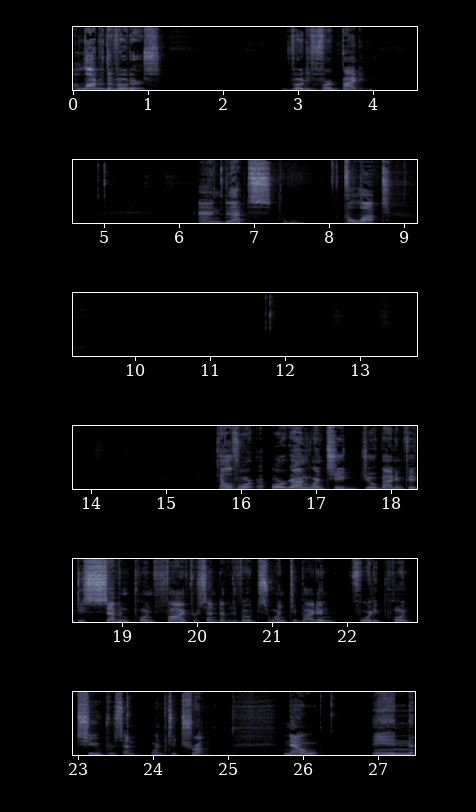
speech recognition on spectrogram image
a lot of the voters voted for Biden. And that's a lot. California, Oregon went to Joe Biden. 57.5% of the votes went to Biden. 40.2% went to Trump. Now, in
